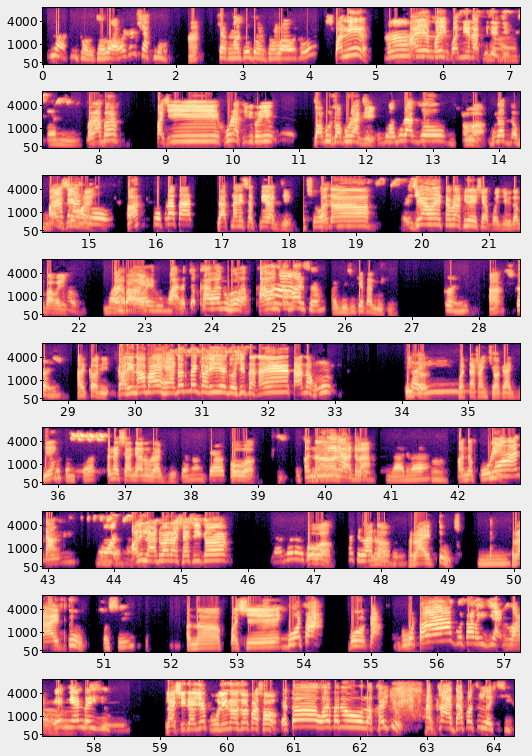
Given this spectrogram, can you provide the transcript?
આખી ધોળ ધોળ આવે છે ને શાકમાં? હા? શાકમાં તો ધોળ ધોળ આવે છે પનીર? હા. એ ભાઈ પનીર રાખી દેજે. બરાબર? પછી શું રાખી દીધું જોબુ જોબુ રાખજે. જોબુ રાખજો. ગુલાબ ગુલાબજાંબુ હા, પાક જે હોય. રાખજો. હા? ટોપરા પાક. રાતનાની ચટણી રાખજે. અને જે આવે આઈટમ રાખી દે શાકભાજી. તમે ભાવે. મારા તો ખાવાનું હ. ખાવાનું તમારે છે. બીજું કે તાન દુખી કરી. હા? કરી. હા કરી. કરી ના ભાઈ હેડ જ નહીં કરી દોશી તને. તાને હું? બટાકા ની બટાકાની શાક રાખજે. અને શનિયાનું રાખજે. હોવ. અને લાડવા. લાડવા. અને પૂરી. અલી લાડવા રાખ્યા છે કે. રાયતું. રાયતું. પછી? અને પછી ગોટા. ગોટા. ગોટા ગોટા રહી ગયા. એ મેન રહી ગયું. લસી દેજે ભૂલી ના જોય પાછો. એ તો હોય બધું લખાઈ ગયું. આ ખાધા પછી લસી.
